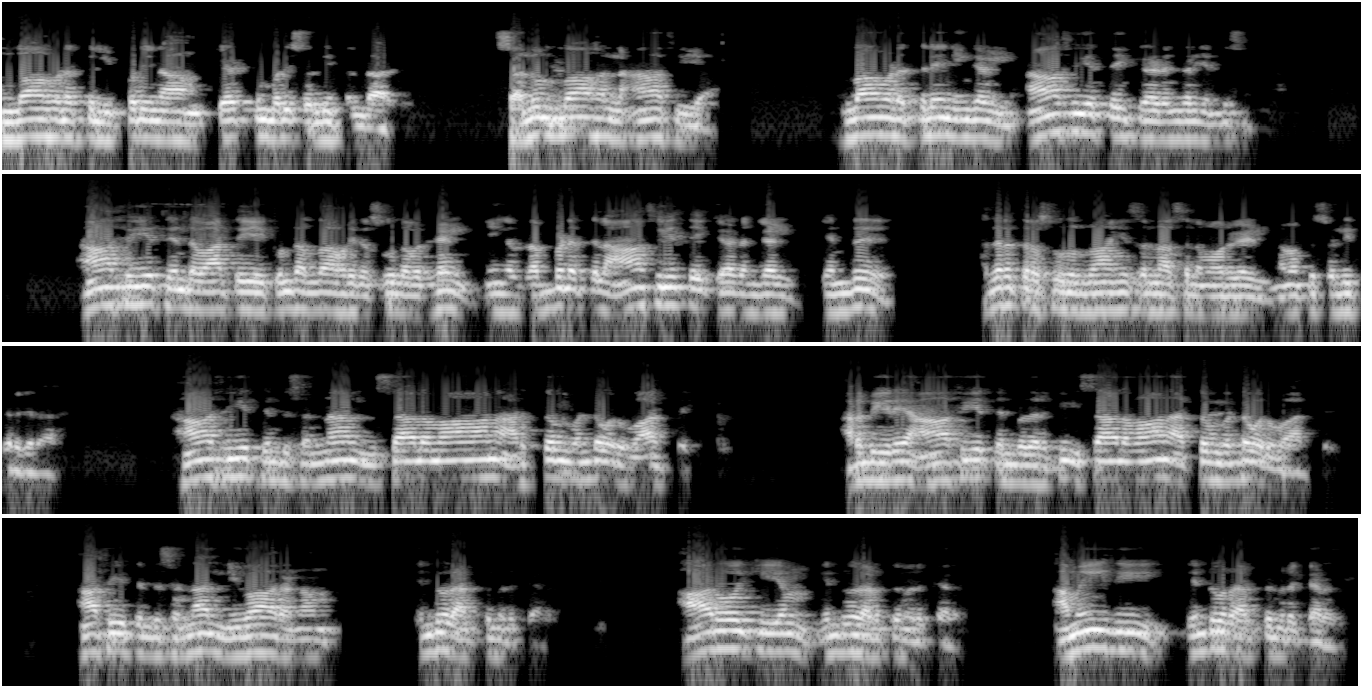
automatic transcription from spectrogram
அல்லாஹிடத்தில் இப்படி நாம் கேட்கும்படி சொல்லி தந்தார்கள். சலுல்லாஹல் ஆசியா அல்லாஹ்விடத்திலே நீங்கள் ஆசியத்தை கேளுங்கள் என்று சொன்னார் ஆசியத் என்ற வார்த்தையை கொண்டு அல்லாஹுடைய ரசூல் அவர்கள் நீங்கள் ரப்பிடத்தில் ஆசியத்தை கேளுங்கள் என்று ஹதரத் ரசூலுல்லாஹி ஸல்லல்லாஹு அவர்கள் நமக்கு சொல்லித் தருகிறார் ஆசியத் என்று சொன்னால் விசாலமான அர்த்தம் கொண்ட ஒரு வார்த்தை. அரபியிலே ஆஃபியத் என்பதற்கு விசாலமான அர்த்தம் கொண்ட ஒரு வார்த்தை. ஆஃபியத் என்று சொன்னால் நிவாரணம் என்று ஒரு அர்த்தம் இருக்கிறது. ஆரோக்கியம் என்று ஒரு அர்த்தம் இருக்கிறது. அமைதி என்று ஒரு அர்த்தம் இருக்கிறது.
